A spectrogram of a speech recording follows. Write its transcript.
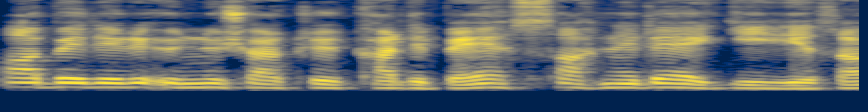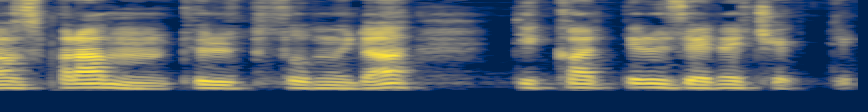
ABD'li ünlü şarkıcı Cardi B sahnede giydiği transparan tül tutumuyla dikkatleri üzerine çekti.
